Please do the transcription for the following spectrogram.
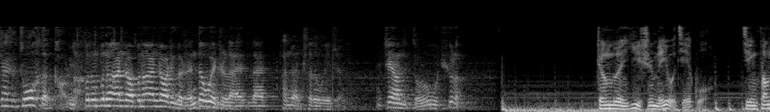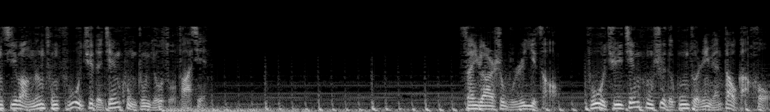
该是综合考虑。不能不能按照不能按照这个人的位置来来判断车的位置，你这样走入误区了。争论一时没有结果，警方希望能从服务区的监控中有所发现。三月二十五日一早，服务区监控室的工作人员到岗后。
